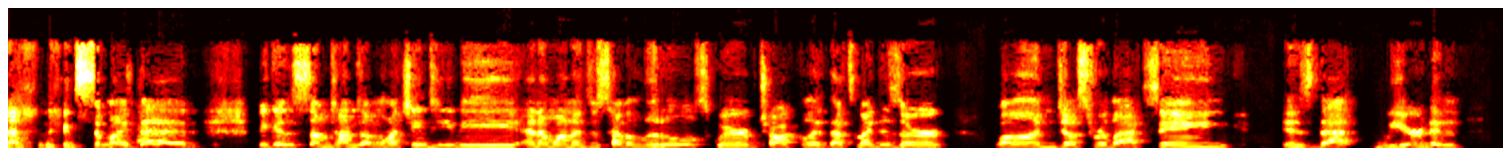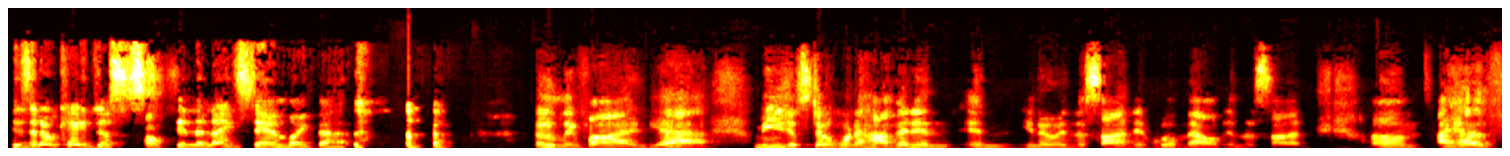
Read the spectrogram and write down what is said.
next to my bed because sometimes I'm watching TV and I want to just have a little square of chocolate. That's my dessert while I'm just relaxing. Is that weird? And is it okay just Oh. in the nightstand like that? totally fine. Yeah. I mean, you just don't want to have it in, in, you know, in the sun. It will melt in the sun. Um, I have,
